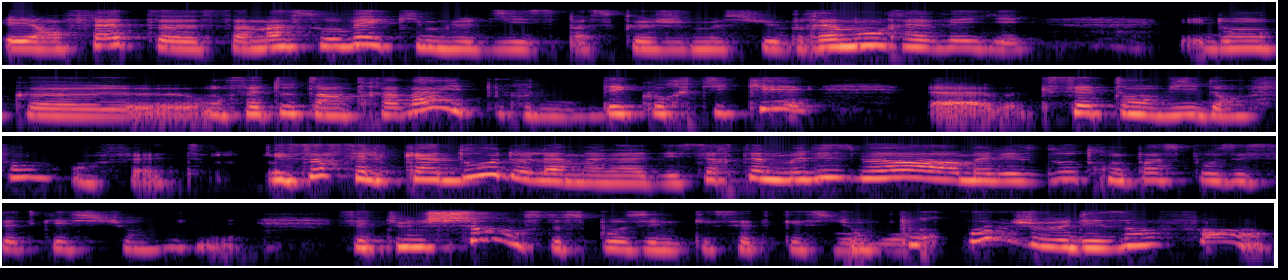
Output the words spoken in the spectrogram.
Et en fait, ça m'a sauvée qu'ils me le disent parce que je me suis vraiment réveillée. Et donc, euh, on fait tout un travail pour décortiquer euh, cette envie d'enfant, en fait. Et ça, c'est le cadeau de la maladie. Certaines me disent, mais, ah, mais les autres n'ont pas se poser cette question. C'est une chance de se poser cette question. Pourquoi je veux des enfants?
